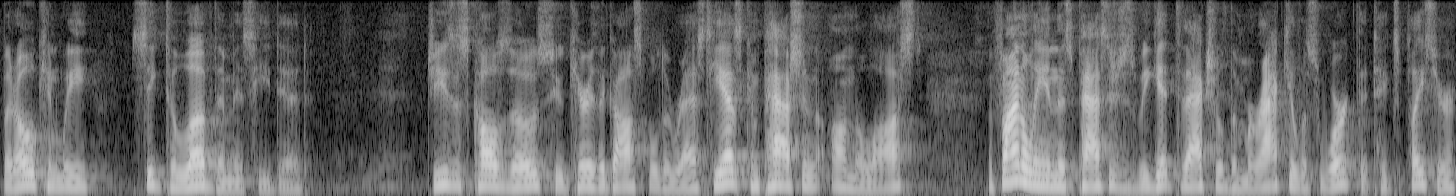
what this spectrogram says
but oh, can we seek to love them as he did? Jesus calls those who carry the gospel to rest. He has compassion on the lost. And finally, in this passage, as we get to the actual the miraculous work that takes place here,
